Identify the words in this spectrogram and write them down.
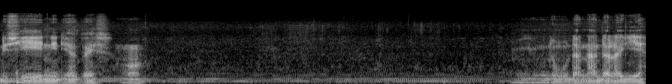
di sini dia guys. Oh. Ini Mudah-mudahan ada lagi ya.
